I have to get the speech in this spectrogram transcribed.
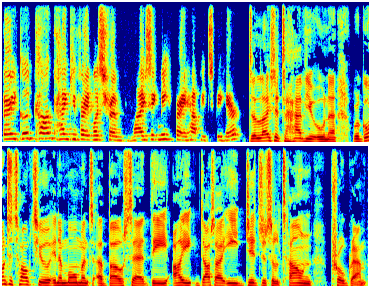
Very good, Conn. Thank you very much for inviting me. Very happy to be here. Delighted to have you, Oonagh. We're going to talk to you in a moment about uh, the I.ie Digital Town program,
